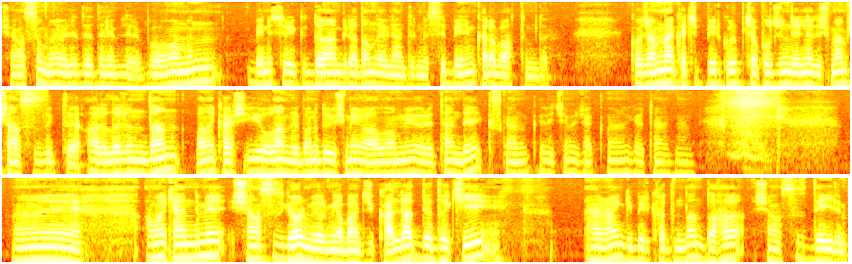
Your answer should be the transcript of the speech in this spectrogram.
Şansı mı öyle de denebilir. Babamın beni sürekli döven bir adamla evlendirmesi benim kara bahtımdı. Kocamdan kaçıp bir grup çapulcunun eline düşmem şanssızlıktı. Aralarından bana karşı iyi olan ve bana dövüşmeyi ve ağlamayı öğreten de kıskandıkları için bıçaklarını götürdüler. Ay, Ama kendimi şanssız görmüyorum yabancı. Kalladya'daki herhangi bir kadından daha şanssız değilim.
